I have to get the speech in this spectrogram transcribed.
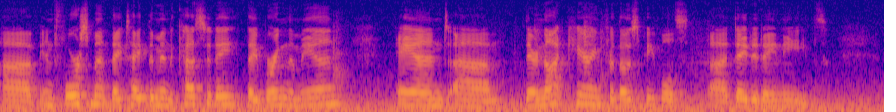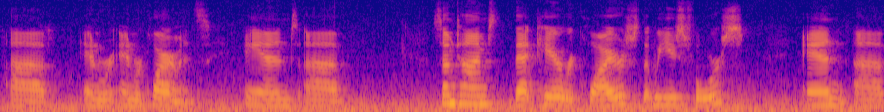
Uh, enforcement, they take them into custody, they bring them in, and um, they're not caring for those people's uh, day-to-day needs uh, and, re- and requirements. And uh, sometimes that care requires that we use force, and uh,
